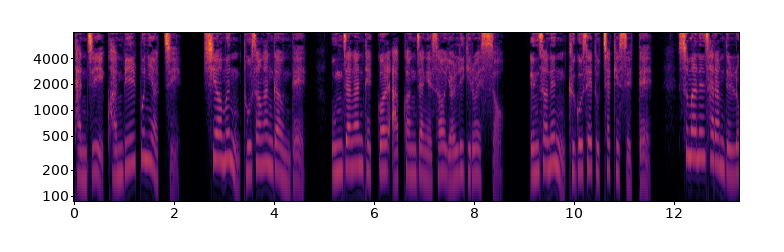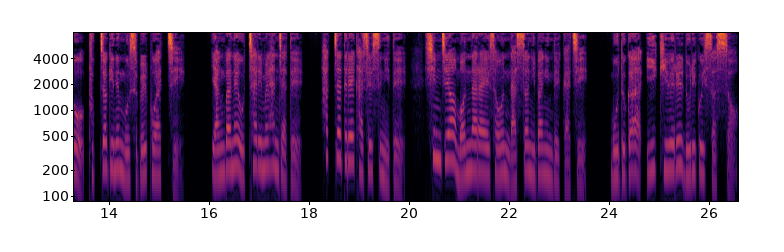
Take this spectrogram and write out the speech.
단지 관비일 뿐이었지. 시험은 도성 한가운데 웅장한 대궐 앞 광장에서 열리기로 했소. 은서는 그곳에 도착했을 때 수많은 사람들로 북적이는 모습을 보았지. 양반의 옷차림을 한 자들, 학자들의 갓을 쓴 이들, 심지어 먼 나라에서 온 낯선 이방인들까지 모두가 이 기회를 노리고 있었어.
